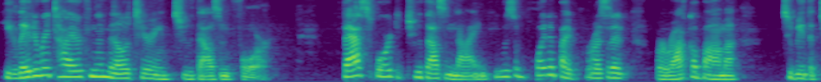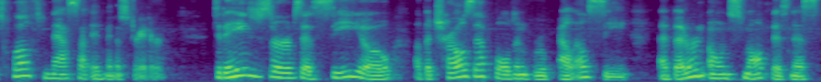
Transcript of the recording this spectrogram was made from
He later retired from the military in 2004. Fast forward to 2009, he was appointed by President Barack Obama to be the 12th NASA administrator. Today, he serves as CEO of the Charles F. Bolden Group, LLC, a veteran owned small business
